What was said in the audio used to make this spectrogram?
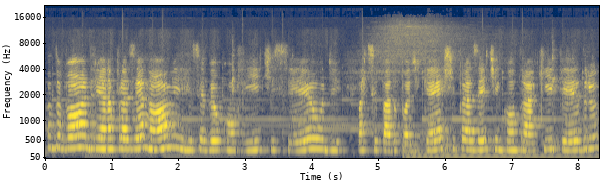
Tudo bom, Adriana. Prazer enorme receber o convite seu de participar do podcast. Prazer te encontrar aqui, Pedro.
